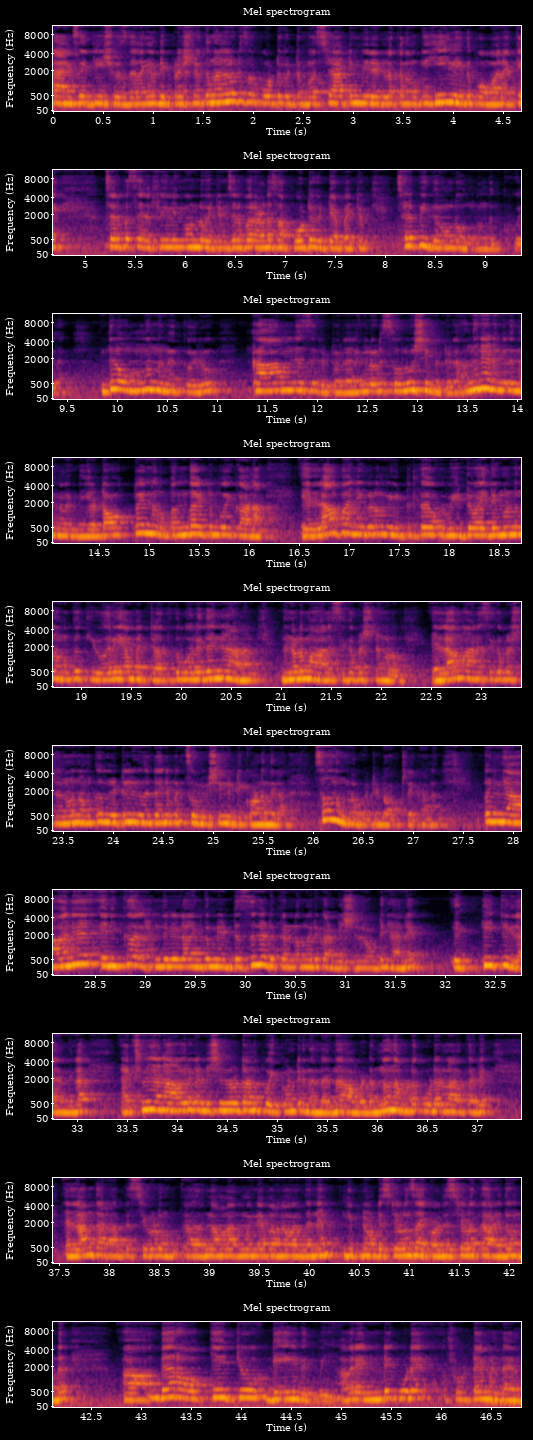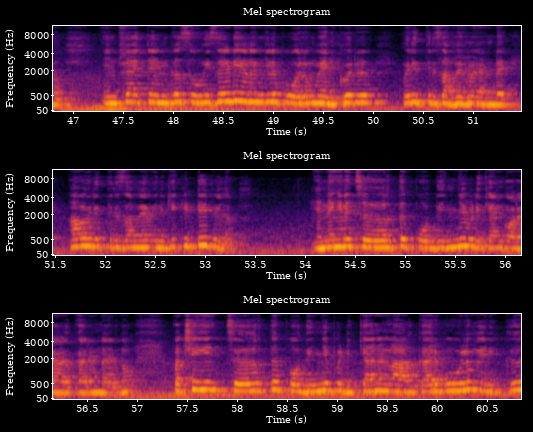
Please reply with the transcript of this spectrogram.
ആങ്സൈറ്റി ഇഷ്യൂസ് അല്ലെങ്കിൽ ഡിപ്രഷനൊക്കെ നല്ലൊരു സപ്പോർട്ട് കിട്ടുമ്പോൾ സ്റ്റാർട്ടിങ് പീരീഡിലൊക്കെ നമുക്ക് ഹീൽ ചെയ്ത് പോകാനൊക്കെ ചിലപ്പോൾ സെൽഫ് ഫീലിംഗ് കൊണ്ട് പറ്റും. ചിലപ്പോൾ ഒരാളുടെ സപ്പോർട്ട് കിട്ടിയാൽ പറ്റും. ചിലപ്പോൾ ഇതുകൊണ്ട് ഒന്നും നിൽക്കൂല. ഇതിലൊന്നും നിങ്ങൾക്കൊരു കാംനെസ് കിട്ടില്ല അല്ലെങ്കിൽ ഒരു സൊല്യൂഷൻ കിട്ടില്ല അങ്ങനെയാണെങ്കിൽ നിങ്ങൾ എന്ത് ചെയ്യുക ഡോക്ടറെ നിർബന്ധമായിട്ടും പോയി കാണാം. എല്ലാ പനികളും വീട്ടിലത്തെ വീട്ടുവൈദ്യം കൊണ്ട് നമുക്ക് ക്യൂർ ചെയ്യാൻ പറ്റാത്തതുപോലെ തന്നെയാണ് നിങ്ങളുടെ മാനസിക പ്രശ്നങ്ങളും. എല്ലാ മാനസിക പ്രശ്നങ്ങളും നമുക്ക് വീട്ടിൽ ഇരുന്നിട്ട് അതിന് സൊല്യൂഷൻ കിട്ടിക്കോണമെന്നില്ല സോ നിങ്ങൾ പോയിട്ട് ഡോക്ടറെ കാണാം അപ്പം ഞാൻ എനിക്ക് അലഹമില്ല എനിക്ക് മെഡിസിൻ എടുക്കേണ്ടെന്നൊരു കണ്ടീഷനിലോട്ട് ഞാൻ എത്തിയിട്ടില്ല എന്നില്ല. ആക്ച്വലി ഞാൻ ആ ഒരു കണ്ടീഷനിലോട്ടാണ് പോയിക്കൊണ്ടിരുന്നുണ്ടായിരുന്നത്. അവിടെ നിന്ന് നമ്മുടെ കൂടെയുള്ള ആൾക്കാർ എല്ലാം തെറാപ്പിസ്റ്റുകളും നമ്മൾ മുന്നേ പറഞ്ഞ പോലെ തന്നെ ഹിപ്നോട്ടിസ്റ്റുകളും സൈക്കോളജിസ്റ്റുകളും ഒക്കെ ആയതുകൊണ്ട് they are okay to deal with me അവർ എന്റെ കൂടെ ഫുൾ ടൈം ഉണ്ടായിരുന്നു. ഇൻഫാക്റ്റ് എനിക്ക് സൂയിസൈഡ് ചെയ്യണമെങ്കിൽ പോലും എനിക്കൊരു ഒരു ഇത്തിരി സമയം വേണ്ടേ? ആ ഒരു ഇത്തിരി സമയം എനിക്ക് കിട്ടിയിട്ടില്ല. എന്നെ ഇങ്ങനെ ചേർത്ത് പൊതിഞ്ഞ് പിടിക്കാൻ കുറേ ആൾക്കാരുണ്ടായിരുന്നു. പക്ഷേ ഈ ചേർത്ത് പൊതിഞ്ഞ് പിടിക്കാനുള്ള ആൾക്കാർ പോലും എനിക്ക്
